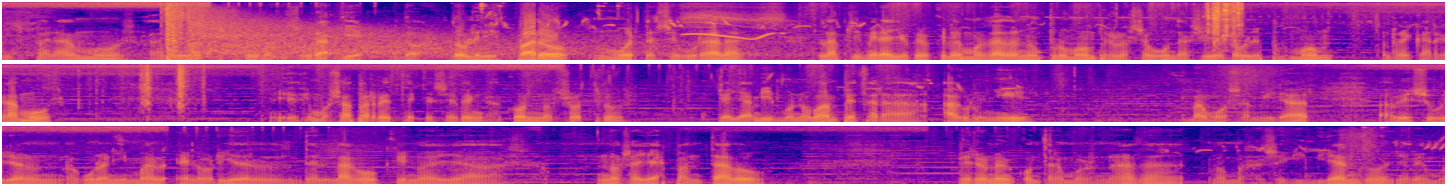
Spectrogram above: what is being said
Disparamos, bien, doble disparo, muerte asegurada. La primera yo creo que le hemos dado en un pulmón, pero la segunda ha sido doble pulmón. Recargamos y decimos a Perrete que se venga con nosotros, que ya mismo no va a empezar a, a gruñir. Vamos a mirar a ver si hubiera algún animal en la orilla del, lago que no haya nos haya espantado pero no encontramos nada vamos a seguir mirando ya vemos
